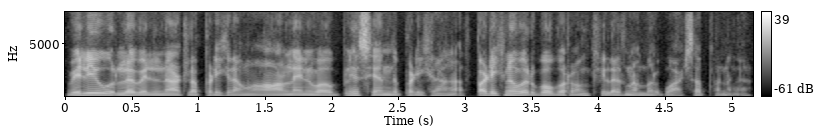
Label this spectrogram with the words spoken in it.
வெளியூரில் வெளிநாட்டில் படிக்கிறவங்க ஆன்லைன் வகுப்புலையும் சேர்ந்து படிக்கிறாங்க. படிக்கணும் விருப்பப்படுறவங்க கீழே நம்பர் வாட்ஸ்அப் பண்ணுங்கள்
